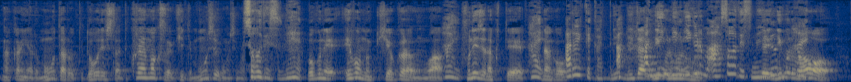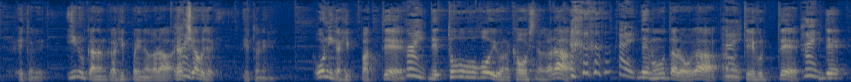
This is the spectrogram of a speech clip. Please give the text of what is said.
中にある桃太郎ってどうでした？ってクライマックスだけ聞いても面白いかもしれません、そうですね。僕ね絵本の記憶からのは、はい、船じゃなくて、はい、なんか歩いて帰ってにた荷車あそうですね。で荷車を、えっとね、犬かなんか引っ張りながら、い、や違うじゃえっとね鬼が引っ張って、はい、で東方ような顔をしながら、はい、で桃太郎があの、手振って、で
